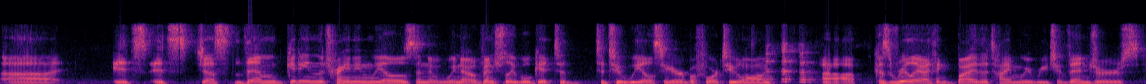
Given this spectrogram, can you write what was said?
uh, it's it's just them getting the training wheels, and we know eventually we'll get to to two wheels here before too long. Because really, I think by the time we reach Avengers,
